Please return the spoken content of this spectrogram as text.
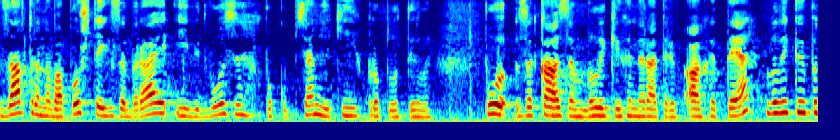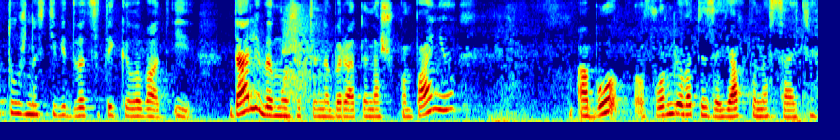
завтра нова пошта їх забирає і відвозить покупцям, які їх проплатили. По заказам великих генераторів АГТ великої потужності від 20 кВт і далі ви можете набирати нашу компанію або оформлювати заявку на сайті.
